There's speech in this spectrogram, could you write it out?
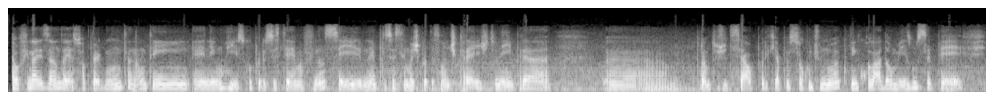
Então, finalizando aí a sua pergunta, não tem é, nenhum risco para o sistema financeiro, né, para o sistema de proteção de crédito, nem para uh, para âmbito judicial, porque a pessoa continua vinculada ao mesmo CPF.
